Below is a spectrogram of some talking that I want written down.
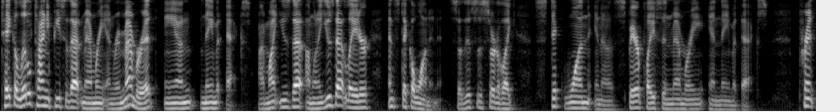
Take a little tiny piece of that memory and remember it and name it X. I might use that. I'm going to use that later and stick a 1 in it. So this is sort of like stick 1 in a spare place in memory and name it X. Print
